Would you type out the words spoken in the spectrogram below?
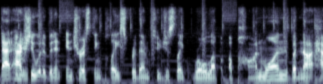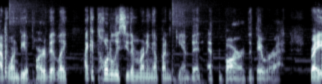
that Mhm. actually would have been an interesting place for them to just like roll up upon one but not have one be a part of it like i could totally see them running up on gambit at the bar that they were at right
